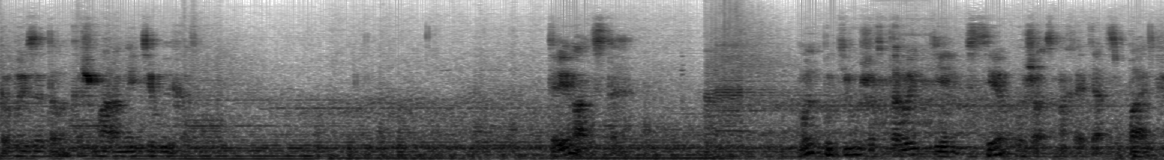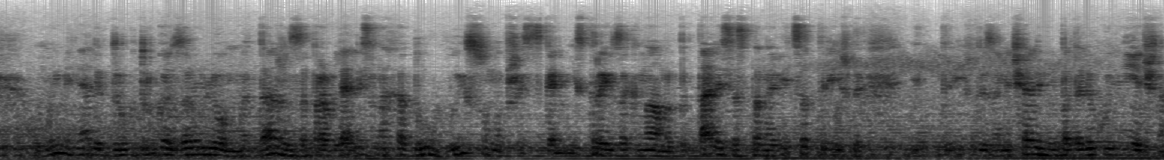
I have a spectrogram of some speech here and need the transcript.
Только бы из этого кошмара найти выход. 13. Мы в пути уже второй день, все ужасно хотят спать. Мы меняли друг друга за рулем, мы даже заправлялись на ходу, высунувшись с канистры из окна. Мы пытались остановиться трижды и трижды замечали неподалеку нечто.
